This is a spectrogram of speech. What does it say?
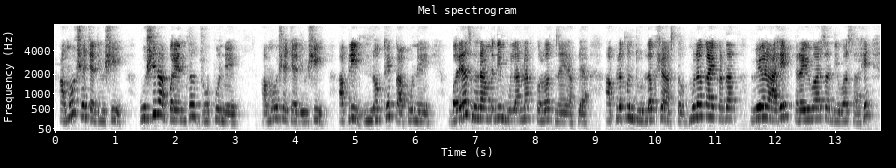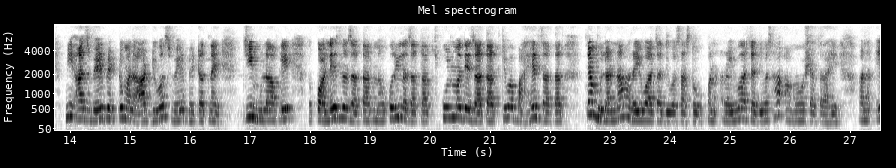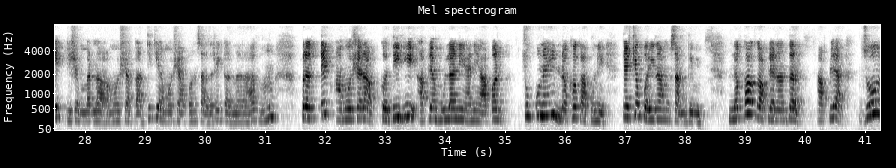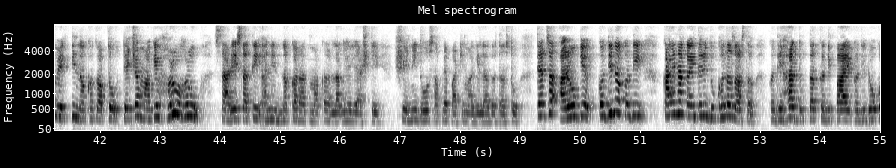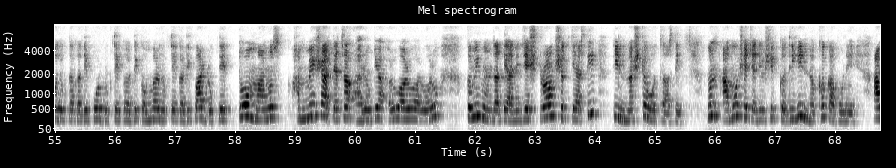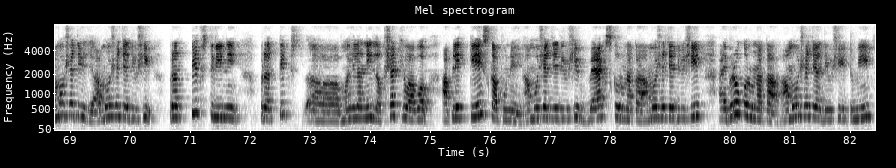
अमावस्याच्या दिवशी उशिरापर्यंत झोपू नये. अमावस्याच्या दिवशी आपली नखे कापू नये. बऱ्याच घरामध्ये मुलांना कळत नाही आपल्या. आपलं पण दुर्लक्ष असतं. मुलं काय करतात? वेळ आहे रविवारचा दिवस आहे. मी आज वेळ भेटतो मला आठ दिवस वेळ भेटत नाही. जी मुलं आपले कॉलेजला जातात नोकरीला जातात स्कूलमध्ये जातात किंवा बाहेर जातात त्या मुलांना रविवारचा दिवस असतो. पण रविवारचा दिवस हा अमावस्याचा आहे. आणि एक डिसेंबरला अमावस्या कार्तिकी अमावस्या आपण साजरे करणार आहात म्हणून प्रत्येक अमावस्याला कधीही आपल्या मुलांनी आणि आपण चुकूनही नख कापू नये. त्याचे परिणाम सांगते मी. नख कापल्यानंतर आपल्या जो व्यक्ती नख कापतो त्याच्यामागे हळूहळू साडेसाती आणि नकारात्मक लागलेले असते. शनी दोष आपल्या पाठीमागे लागत असतो. त्याचं आरोग्य कधी ना कधी काही ना काहीतरी दुखतच असतं. कधी हात दुखतात कधी पाय कधी डोकं दुखतं कधी पोट दुखते कधी कंबर दुखते कधी पाठ दुखते. तो माणूस हमेशा त्याचं आरोग्य हळूहळू हळूहळू कमी होऊन जाते आणि जे स्ट्रॉंग शक्ती असते ती नष्ट होत असते. म्हणून आमोशाच्या दिवशी कधीही नखं कापू नये. आमोशाची आमोशाच्या दिवशी प्रत्येक स्त्रीने प्रत्येक महिलांनी लक्षात ठेवावं. आपले केस कापू नये. आमोशाच्या दिवशी वॅक्स करू नका. आमोशाच्या दिवशी आयब्रो करू नका. आमोशाच्या दिवशी तुम्ही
